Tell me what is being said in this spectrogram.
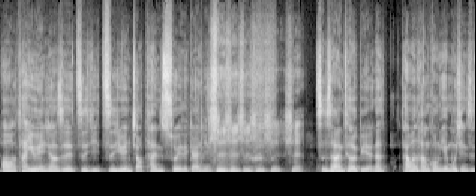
哦，它有点像是自己自愿缴碳税的概念。是是是是是是，这是很特别。那台湾航空业目前是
